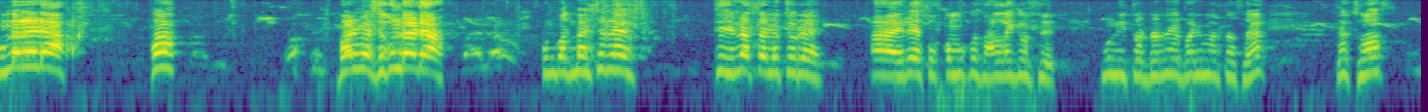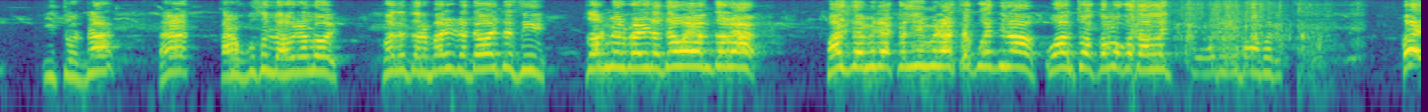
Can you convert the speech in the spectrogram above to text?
কোনটা রে এটা হ্যাঁ বাড়ি মাসে কোনটা এটা কোন বদমাইশ রে তুই না তাহলে কেউ রে আয় রে চোখ মুখ ভালো লাগি আছে। কোন ইতরটা রে বাড়ি মারতাছে দেখছস? ইতরটা হ্যাঁ কারও গোসল হইরা লই মানে তোর বাড়িটা দেওয়াইতেছি জন্মের বাড়িটা দেওয়াই আমি তোরা জমির একটা লিমিট আছে, কই দিলাম ও চোখ মুখ ভালো লাগি ওরে বাবা রে ওই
